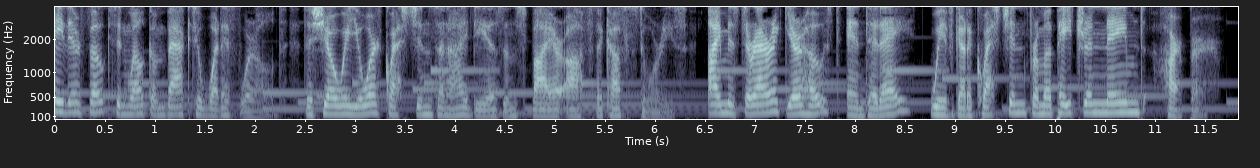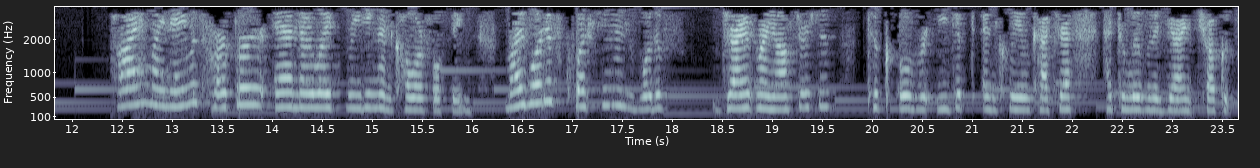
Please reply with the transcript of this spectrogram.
Hey there, folks, and welcome back to What If World, the show where your questions and ideas inspire off the cuff stories. I'm Mr. Eric, your host, and today we've got a question from a patron named Harper. Hi, my name is Harper, and I like reading and colorful things. My what if question is what if giant rhinoceroses took over Egypt and Cleopatra had to live in a giant chocolate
